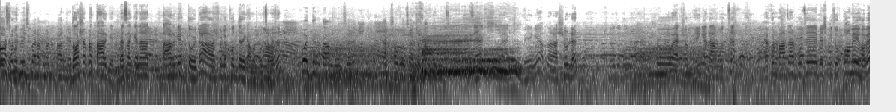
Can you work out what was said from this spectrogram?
দশ আপনার টার্গেট বেচা কেনা টার্গেট তো এটা আর আসলে খদ্দের কেমন বলছে ভাইজান? খদ্দের দাম বলছে একশো বলছে একশো ভেঙে আপনারা গরুটা একশো একশো ভেঙে দাম হচ্ছে। এখন বাজার বুঝে বেশ কিছু কমেই হবে।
